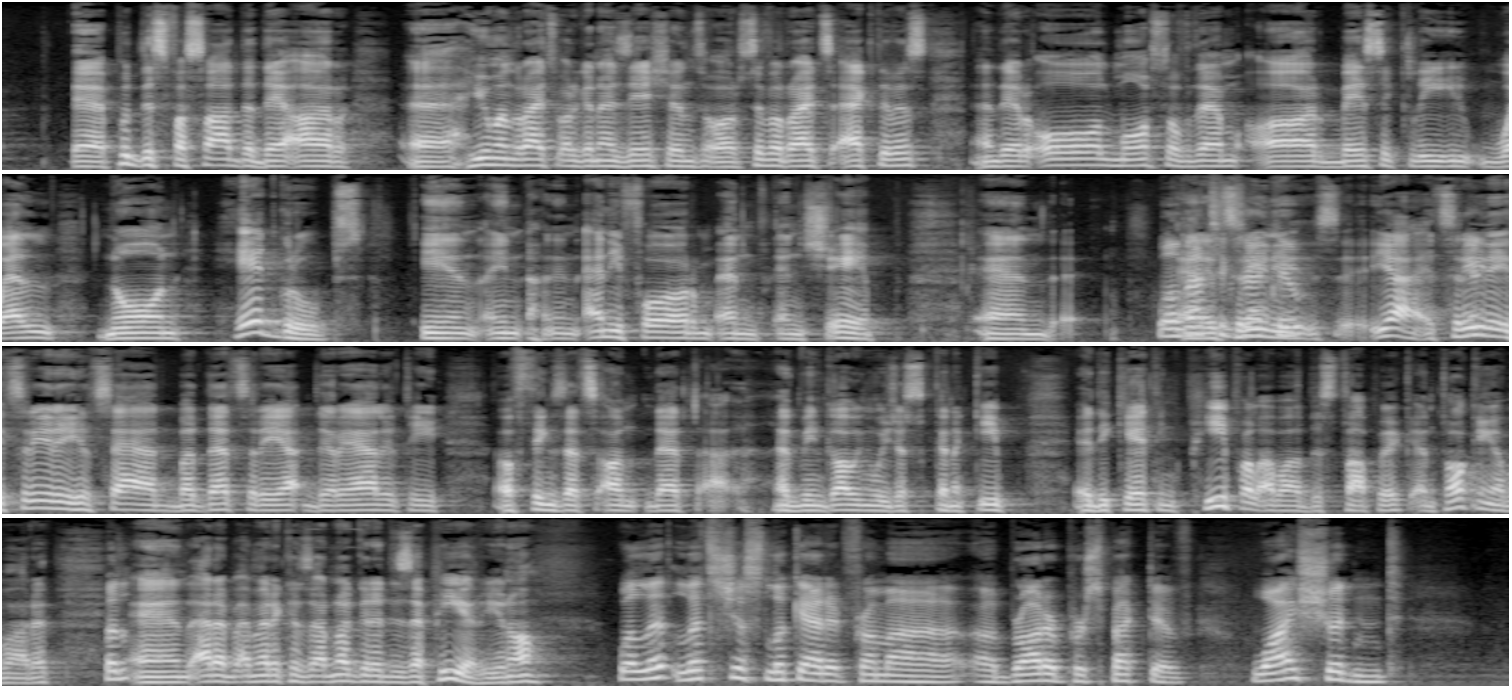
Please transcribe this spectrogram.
uh, put this facade that they are uh, human rights organizations or civil rights activists, and they're all, most of them are basically well known hate groups in in, in any form and, and shape. And well and that's exactly really, yeah it's really it's really sad but that's rea- the reality of things that's on that uh, have been going. We're just going to keep educating people about this topic and talking about it. But, and arab americans are not going to disappear you know? Well let, let's just look at it from a, a broader perspective. Why shouldn't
